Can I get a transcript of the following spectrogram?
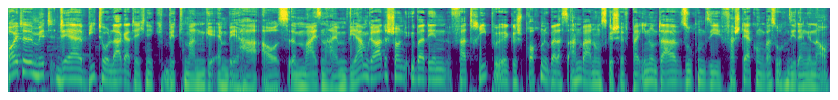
Heute mit der Bito Lagertechnik Bittmann GmbH aus Meisenheim. Wir haben gerade schon über den Vertrieb äh, gesprochen, über das Anbahnungsgeschäft bei Ihnen und da suchen Sie Verstärkung. Was suchen Sie denn genau?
